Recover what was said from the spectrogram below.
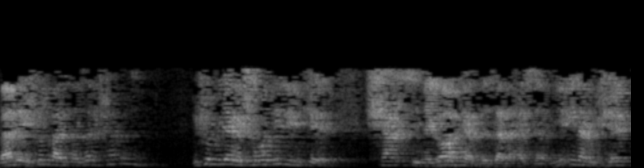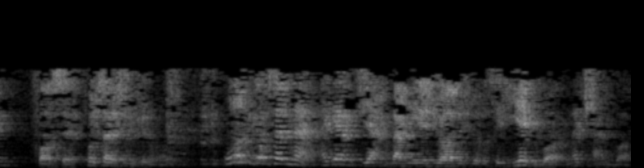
بله ایشون قد نظرش همینه ایشون میگه اگر شما دیدیم که شخصی نگاه کرده زن اجنبیه اینم میشه فاسد پشت سرش میشه نماز اونا می‌گفتن نه اگر بقیه جادش درسته یک بار نه چند بار.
